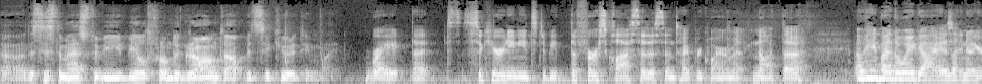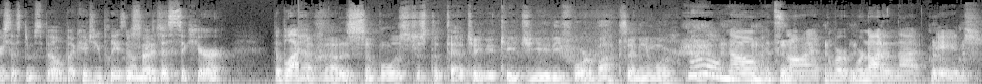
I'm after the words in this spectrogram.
Uh, the system has to be built from the ground up with security in mind. Right. That security needs to be the first class citizen type requirement, not the, oh, hey, by the way, guys, I know your system's built, but could you please now make this secure? The black. Not, not as simple as just attaching a KG84 box anymore. No, no, it's not. We're, we're not in that age.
